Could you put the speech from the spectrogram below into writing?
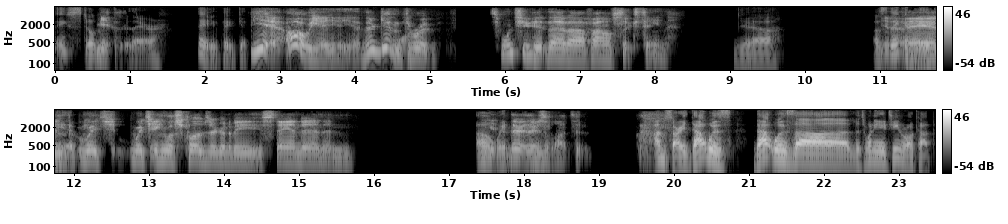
They still get Yeah. through there. They they get Yeah. Oh yeah, yeah, yeah. They're getting Yeah. through. So once you hit that uh final sixteen, yeah. I was you know, thinking maybe and which which English clubs are going to be standing and oh yeah, wait there there's a lot to. I'm sorry. That was that was uh the 2018 World Cup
